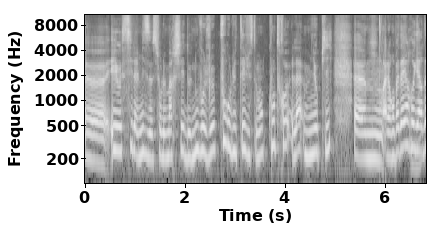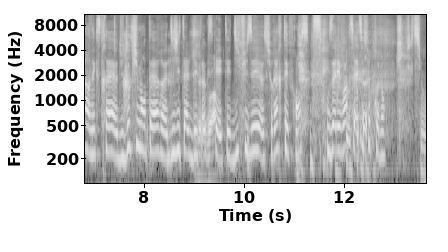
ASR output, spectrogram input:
et aussi la mise sur le marché de nouveaux jeux pour lutter justement contre la myopie. alors on va d'ailleurs regarder un extrait du documentaire Digital Detox qui a été diffusé sur RT France. Vous allez voir, c'est assez surprenant. Effectivement.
